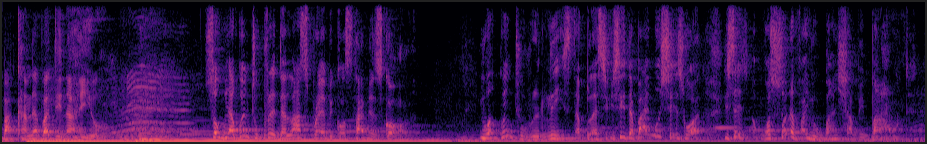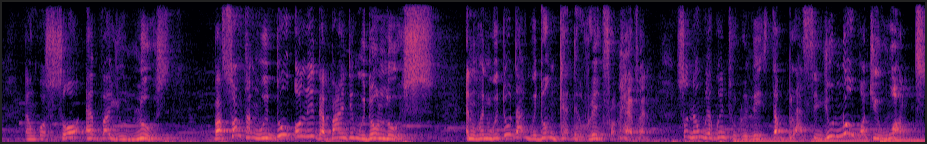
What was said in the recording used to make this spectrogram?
but can never deny you. So we are going to pray the last prayer because time is gone. You are going to release the blessing. You see, the Bible says what? It says, Whatsoever you bind shall be bound, and whatsoever you lose. But sometimes we do only the binding, we don't lose. And when we do that, we don't get the rain from heaven. So now we are going to release the blessing. You know what you want.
